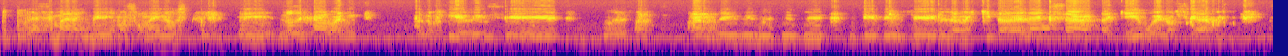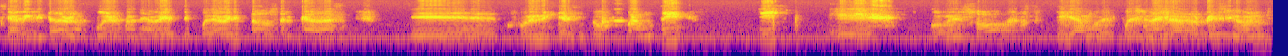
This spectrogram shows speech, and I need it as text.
una semana y media más o menos, eh, no dejaban a los fieles poder de, de, la mezquita de Alexa hasta que, bueno, se, se habilitaron las puertas de haber, después de haber estado cercadas eh, por el ejército ocupante y eh, comenzó, digamos, después una gran represión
